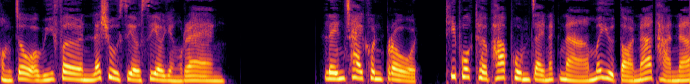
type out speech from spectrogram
ของโจอวิเฟิร์นและชูเซียวเซียวอย่างแรง เลนชายคนโปรด ที่พวกเธอภาคภูมิใจนักหนาเมื่ออยู่ต่อหน้าฐานะ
